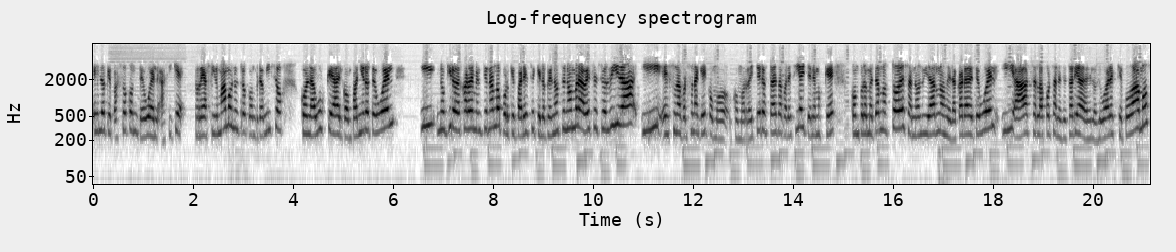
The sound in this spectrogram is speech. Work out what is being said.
es lo que pasó con Tehuel. Así que reafirmamos nuestro compromiso con la búsqueda del compañero Tehuel y no quiero dejar de mencionarlo porque parece que lo que no se nombra a veces se olvida y es una persona que, como, como reitero, está desaparecida y tenemos que comprometernos todos a no olvidarnos de la cara de Tehuel y a hacer la fuerza necesaria desde los lugares que podamos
